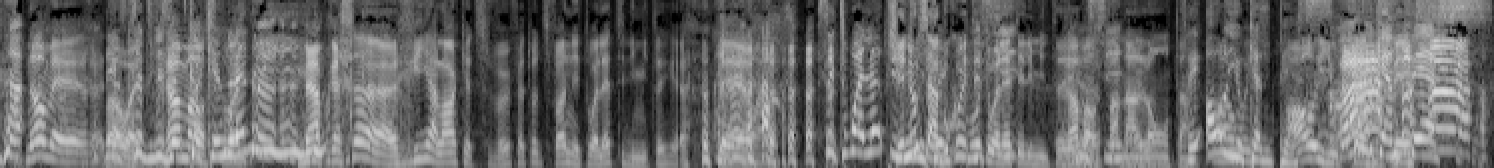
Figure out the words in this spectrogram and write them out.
non, mais... euh, Des Ah ouais. petites visites coquines la nuit. Mais après ça, euh, ris à l'heure que tu veux. Fais-toi du fun. Les toilettes illimitées. mais, euh, C'est toilette Chez nous, ça a beaucoup été Moi aussi. toilette illimitée euh, Ramasse. pendant longtemps. C'est all Ah you oui. can piss. All you can can piss. piss.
